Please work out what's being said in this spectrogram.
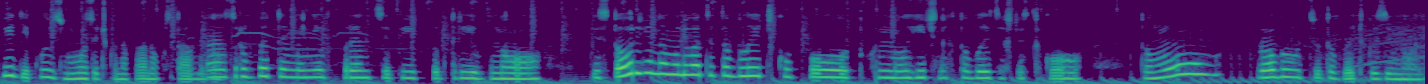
Під якусь музичку, напевно, поставлю. Е, Зробити мені, в принципі, потрібно історію намалювати табличку по хронологічних таблицях, щось такого. Тому робимо цю табличку зі мною.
